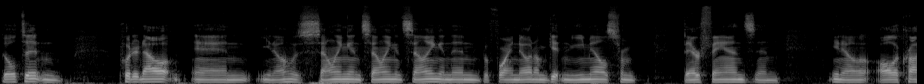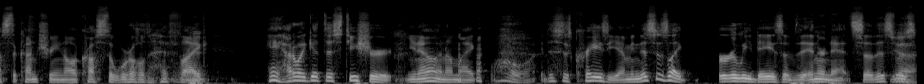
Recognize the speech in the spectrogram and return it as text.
built it and put it out, and you know, was selling and selling and selling, and then before I know it, I'm getting emails from their fans and you know all across the country and all across the world of Right. like, hey, how do I get this T-shirt? You know, and I'm like, whoa, this is crazy. I mean, this is like early days of the internet, so this was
